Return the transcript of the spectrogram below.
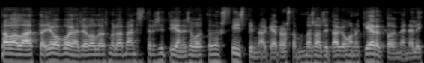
Tavallaan, että joo, voihan siellä olla, jos mä lyön Manchester Cityä, niin se voittaa 95 pinnaa kerrosta, mutta mä saan siitä aika huono kertoimen, eli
